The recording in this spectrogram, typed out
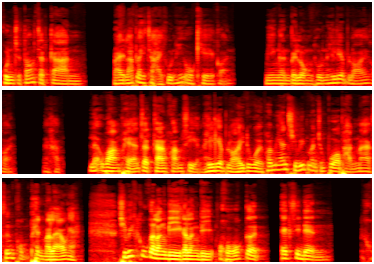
คุณจะต้องจัดการรายรับรายจ่ายคุณให้โอเคก่อน มีเงินไปลงทุนให้เรียบร้อยก่อนนะครับ และวางแผนจัดการความเสี่ยงให้เรียบร้อยด้วย เพราะไม่งั้นชีวิตมันจะพัวพันมาก ซึ่งผมเป็นมาแล้วไง ชีวิตกูกำลังดีกำลังดี โอ้โห เกิดอุบิเหตุโอ้โห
